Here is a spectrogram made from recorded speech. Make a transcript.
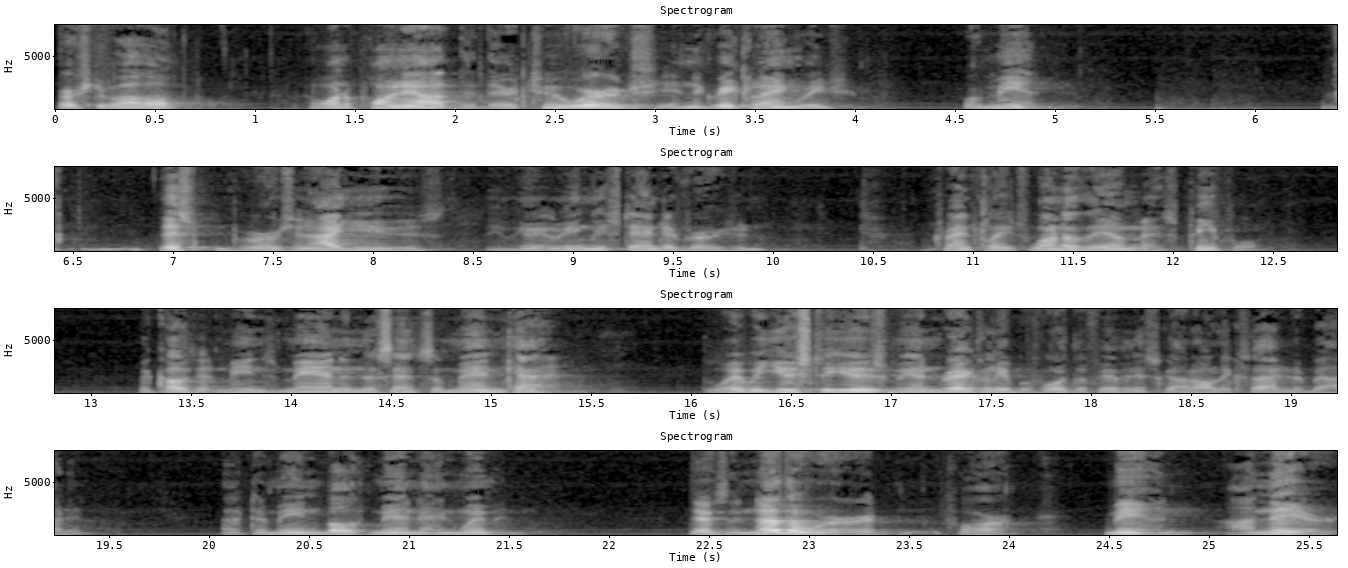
First of all, I want to point out that there are two words in the Greek language for men. This version I use, the English Standard Version, translates one of them as people because it means men in the sense of mankind. The way we used to use men regularly before the feminists got all excited about it, uh, to mean both men and women. There's another word for men, aner,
